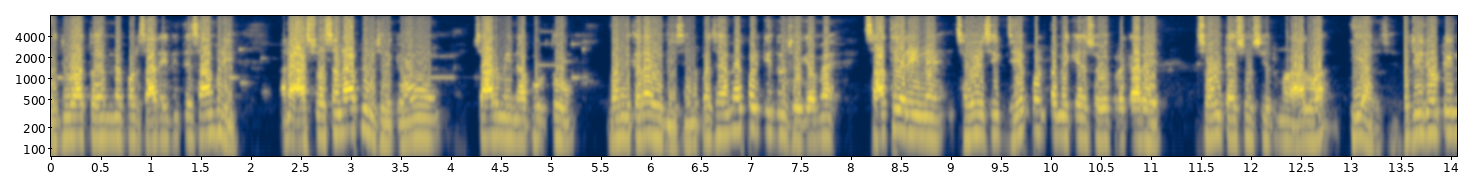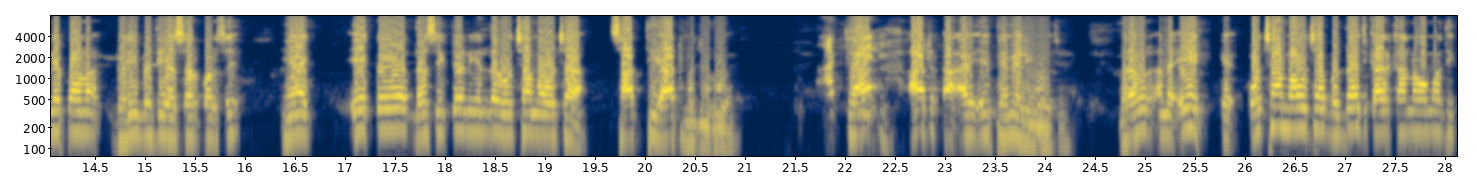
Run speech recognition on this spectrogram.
રજૂઆતો એમને પણ સારી રીતે સાંભળી અને આશ્વાસન આપ્યું છે કે હું ચાર મહિના પૂરતું બંધ કરાવી દઈશ. અને પછી અમે પણ કીધું છે કે અમે સાથે રહીને છવેશીક જે પણ તમે કહેશો એ પ્રકારે સોલ્ટ એસોસિએટમાં હાલવા તૈયાર છે. રોજી રોટીને પણ ઘણી બધી અસર પડશે. અહીંયા એક દસ હેક્ટરની અંદર ઓછામાં ઓછા સાતથી આઠ મજૂર હોય. આઠ એ ફેમિલી હોય છે. બરાબર? અને એક કે ઓછામાં ઓછા બધા જ કારખાનાઓમાંથી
